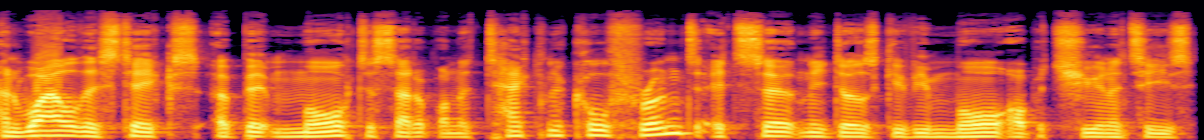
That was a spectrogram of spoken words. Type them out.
And while this takes a bit more to set up on a technical front, it certainly does give you more opportunities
